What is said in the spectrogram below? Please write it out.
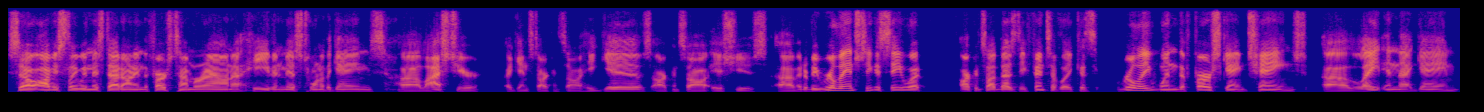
So obviously, we missed out on him the first time around. I, he even missed one of the games uh, last year against Arkansas. He gives Arkansas issues. Um, it'll be really interesting to see what Arkansas does defensively because really, when the first game changed uh, late in that game,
